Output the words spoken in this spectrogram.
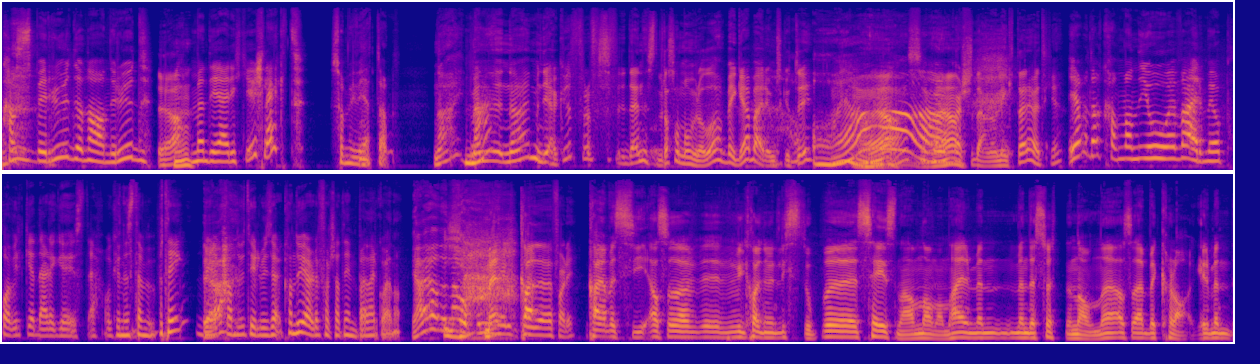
Kasper Ruud, en annen Ruud. Ja. Men de er ikke i slekt, som vi vet om. Nei, men, nei, men de er ikke fra, det er nesten fra samme område. da Begge er bærumsgutter. Å ja. Ja, så ja. Kanskje det er noe link der. jeg vet ikke Ja, men Da kan man jo være med å påvirke. Det er det gøyeste. Å kunne stemme på ting. Det Ja. Kan du tydeligvis gjøre Kan du gjøre det fortsatt inne på NRK.no? Ja, ja, den er åpen Men helt kan- eh, ferdig. Kan jeg bare si, altså Vi vi kan jo liste opp eh, 16 av navnene her, men, men det 17. navnet Altså, jeg beklager, men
